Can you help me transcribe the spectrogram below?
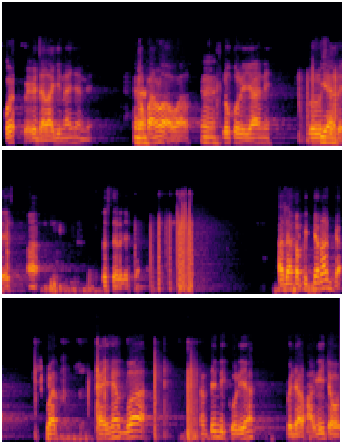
gue beda lagi nanya nih Eh. anggapan lu awal Eh. lu kuliah nih lulus Iya. dari SMA lulus dari SMA ada kepikiran gak buat kayaknya gue nanti di kuliah beda lagi cowok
